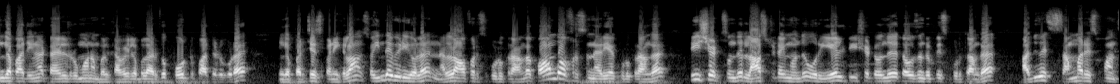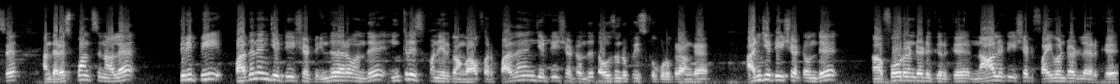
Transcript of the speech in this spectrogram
இங்கே பார்த்தீங்கன்னா டைல் ரூமும் நம்மளுக்கு அவைலபிளாக இருக்குது போட்டு பார்த்துட்டு கூட நீங்கள் பர்ச்சேஸ் பண்ணிக்கலாம். ஸோ இந்த வீடியோவில் நல்ல ஆஃபர்ஸ் கொடுக்குறாங்க. காம்போ ஆஃபர்ஸ் நிறைய கொடுக்குறாங்க. டிஷர்ட்ஸ் வந்து லாஸ்ட் டைம் வந்து ஒரு ஏழு டிஷர்ட் வந்து தௌசண்ட் ருபீஸ் கொடுத்தாங்க. அதுவே செம்ம ரெஸ்பான்ஸு அந்த ரெஸ்பான்ஸ்னால திருப்பி பதினஞ்சு டிஷர்ட் இந்த தடவை வந்து இன்க்ரீஸ் பண்ணியிருக்காங்க ஆஃபர் பதினஞ்சு டிஷர்ட் வந்து தௌசண்ட் ருபீஸ்க்கு கொடுக்குறாங்க. அஞ்சு டிஷர்ட் வந்து ஃபோர் ஹண்ட்ரடுக்கு இருக்குது நாலு டிஷர்ட் ஃபைவ் ஹண்ட்ரட்ல இருக்குது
